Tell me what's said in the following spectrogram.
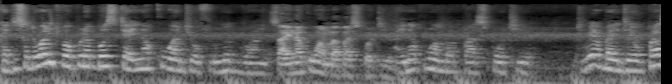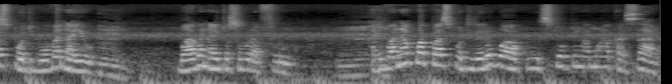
kati so tewali kipapula bosi kyalina kuwa nti ofulume eggwanga? Alina kuwamba pasipoti yo? Alina kuwamba pasipoti yo. Tiweyamba nti eyo pasipoti bw'oba nayo bw'aba nayo tosobola fuluma kati bw'anakuwa pasipoti leero bwakusitopingamu akasaala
